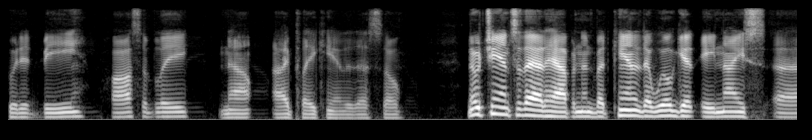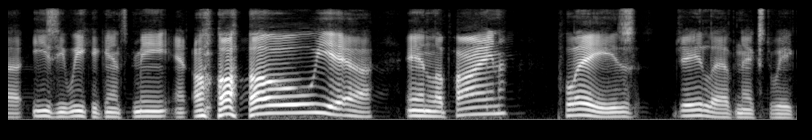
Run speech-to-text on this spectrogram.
could it be possibly? No, I play Canada, so no chance of that happening, but Canada will get a nice, uh, easy week against me. And oh, oh yeah, and Lapine plays J-Lev next week,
